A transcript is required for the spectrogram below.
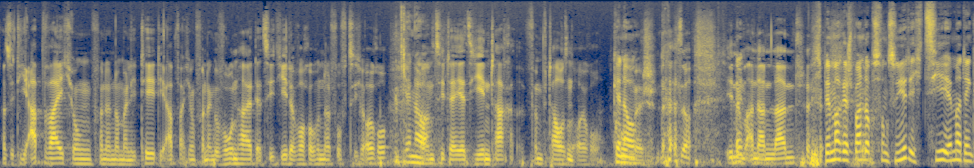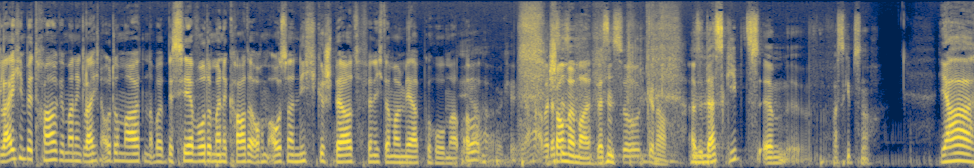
Also die Abweichung von der Normalität, die Abweichung von der Gewohnheit, der zieht jede Woche 150 Euro. Genau. Warum zieht er jetzt jeden Tag 5000 Euro? Genau. Komisch. Also in einem anderen Land. Ich bin mal gespannt, ob es funktioniert. Ich ziehe immer den gleichen Betrag, immer den gleichen Automaten, aber bisher wurde meine Karte auch im Ausland nicht gesperrt, wenn ich da mal mehr abgehoben habe. Aber ja, okay. ja, aber Schauen ist, wir mal. Das ist so, genau. Also das gibt's, ähm, was gibt's noch? Ja,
